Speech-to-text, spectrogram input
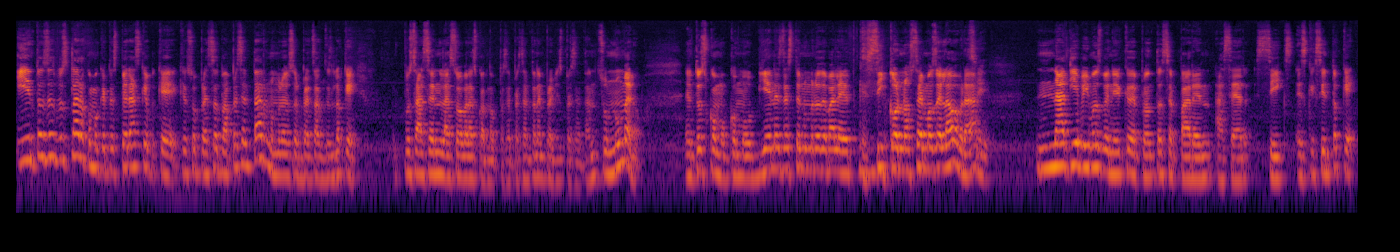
y entonces, pues claro, como que te esperas que, que, que sorpresas va a presentar, número de sorpresas, que es lo que pues hacen las obras cuando pues, se presentan en premios, presentan su número. Entonces, como, como vienes de este número de ballet, que sí conocemos de la obra, sí nadie vimos venir que de pronto se paren a hacer Six. Es que siento que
